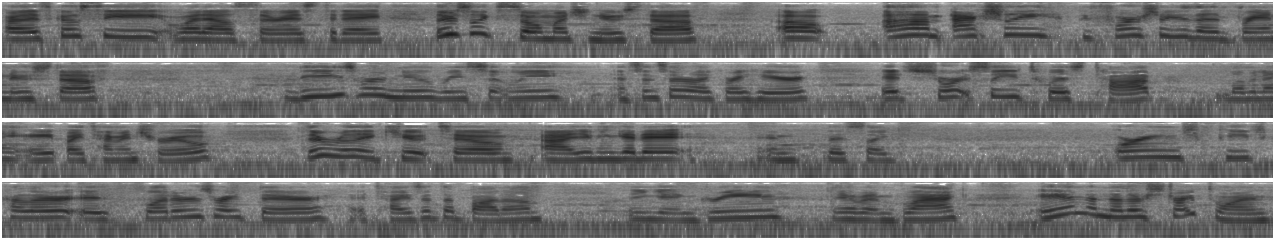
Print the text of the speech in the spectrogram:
right, let's go see what else there is today. There's like so much new stuff. Oh, um, actually, before I show you the brand new stuff, these were new recently. And since they're like right here, it's short sleeve twist top, 1198 by Time and Tru. They're really cute too. Uh, you can get it in this like orange peach color. It flutters right there. It ties at the bottom. And you get in green, they have it in black, and another striped one.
